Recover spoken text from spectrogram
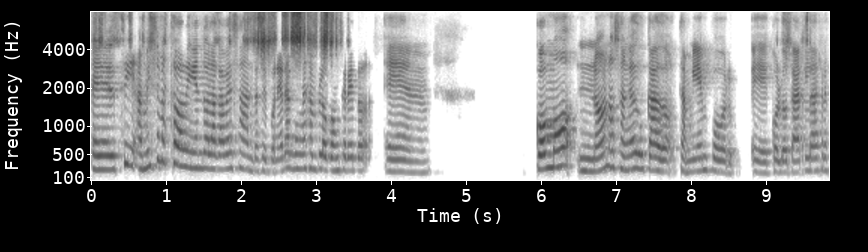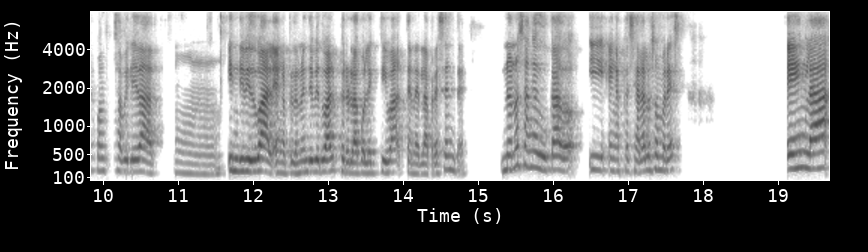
Eh, sí, a mí se me estaba viniendo a la cabeza antes de poner algún ejemplo concreto en cómo no nos han educado también por eh, colocar la responsabilidad mm, individual en el plano individual, pero la colectiva tenerla presente. No nos han educado, y en especial a los hombres, en la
